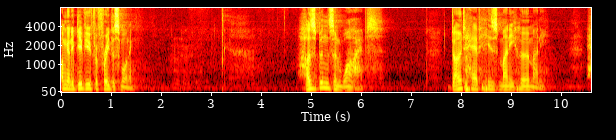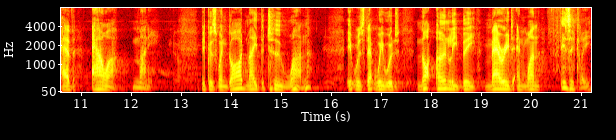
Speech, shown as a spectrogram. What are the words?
I'm going to give you for free this morning. Husbands and wives, don't have his money, her money. Have our money. Because when God made the two one, it was that we would not only be married and one physically,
